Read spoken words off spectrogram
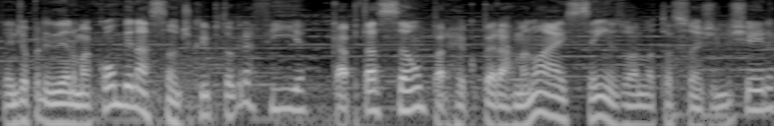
têm de aprender uma combinação de criptografia, captação para recuperar manuais, senhas ou anotações de lixeira,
